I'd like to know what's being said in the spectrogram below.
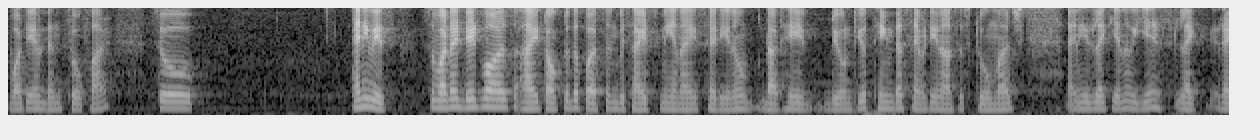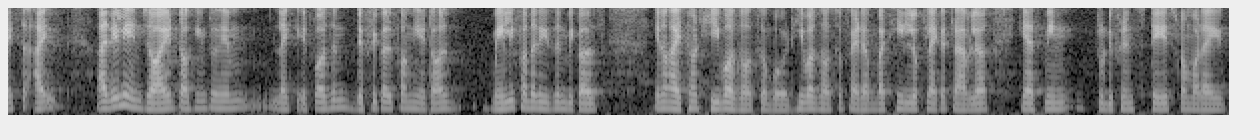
what you have done so far? So, anyways, so what I did was I talked to the person besides me and I said, you know, that hey, don't you think that 17 hours is too much? And he's like, you know, yes, like right. So I I really enjoyed talking to him. Like it wasn't difficult for me at all, mainly for the reason because you know, I thought he was also bored. He was also fed up, but he looked like a traveler. He has been to different states from what I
